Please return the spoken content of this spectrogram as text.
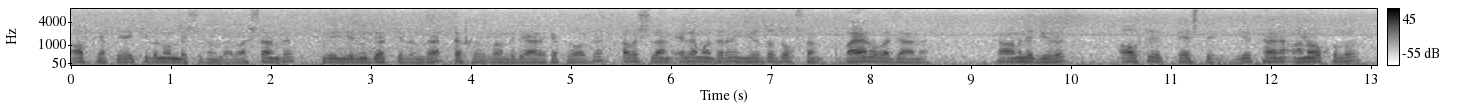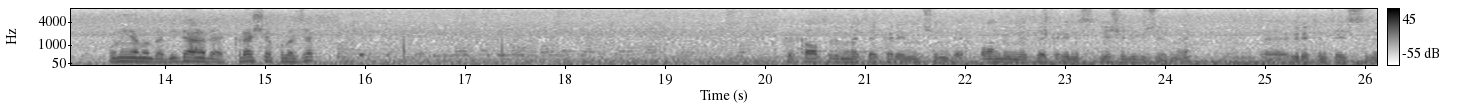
altyapıya 2015 yılında başlandı. 2024 yılında da hızlandı bir hareket oldu. Çalışılan elemanların %90 bayan olacağını tahmin ediyoruz. 6 destek, bir tane anaokulu, bunun yanında bir tane de kreş yapılacak. 46 bin metrekarenin içinde 10 bin metrekaremiz yeşillik üzerine e, üretim tesisini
